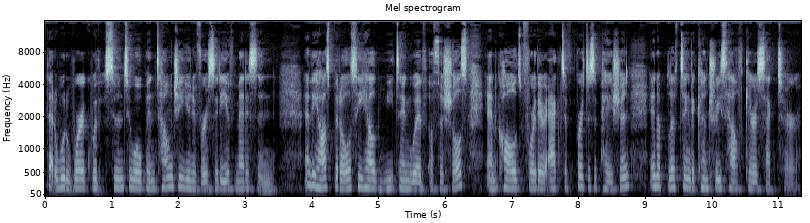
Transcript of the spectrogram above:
that would work with soon-to-open Taunggyi University of Medicine. In the hospitals, he held meeting with officials and called for their active participation in uplifting the country's healthcare sector.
